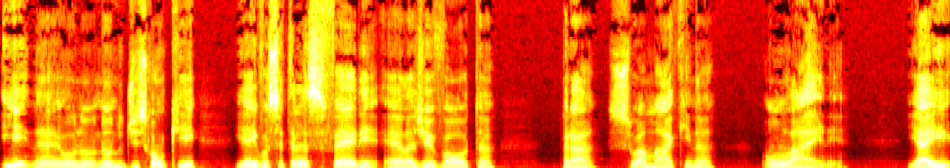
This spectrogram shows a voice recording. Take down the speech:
e, né, ou no, no, no Discom Key, e aí você transfere ela de volta para sua máquina online. E aí,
